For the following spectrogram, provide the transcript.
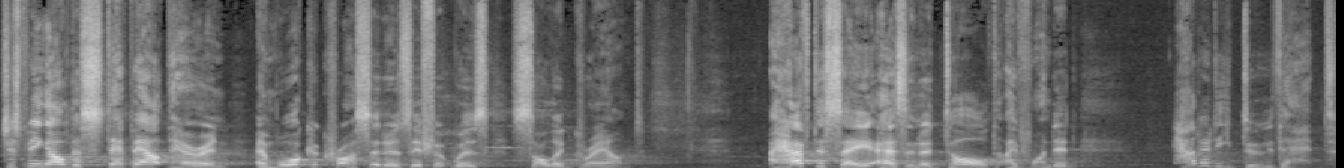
just being able to step out there and, and walk across it as if it was solid ground. I have to say, as an adult, I've wondered, how did he do that?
